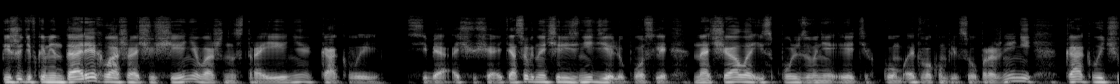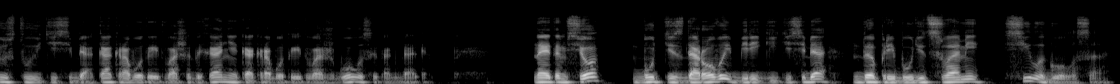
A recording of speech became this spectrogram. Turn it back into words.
Пишите в комментариях ваши ощущения, ваше настроение, как вы себя ощущаете, особенно через неделю после начала использования этих, этого комплекса упражнений, как вы чувствуете себя, как работает ваше дыхание, как работает ваш голос и так далее. На этом все. Будьте здоровы, берегите себя, да пребудет с вами сила голоса.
